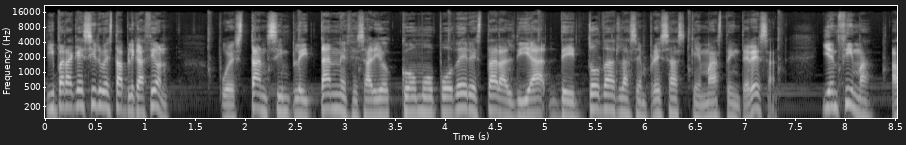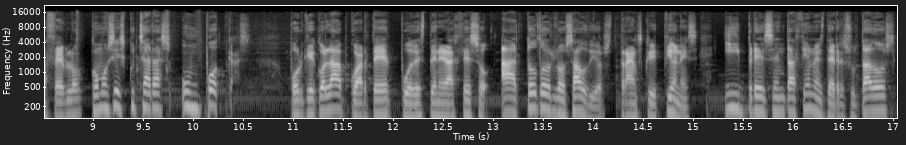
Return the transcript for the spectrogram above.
¿Y para qué sirve esta aplicación? Pues tan simple y tan necesario como poder estar al día de todas las empresas que más te interesan. Y encima, hacerlo como si escucharas un podcast. Porque con la app Quarter puedes tener acceso a todos los audios, transcripciones y presentaciones de resultados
